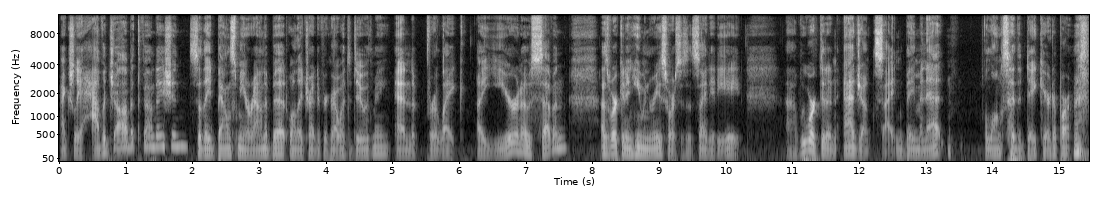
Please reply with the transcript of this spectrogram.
actually have a job at the Foundation, so they'd bounce me around a bit while they tried to figure out what to do with me. And for like a year in 07, I was working in human resources at Site 88. Uh, we worked at an adjunct site in Bay Minette alongside the daycare department.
